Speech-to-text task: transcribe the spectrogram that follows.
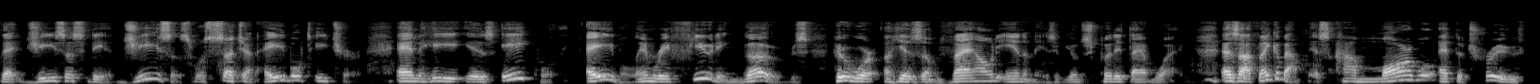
that Jesus did. Jesus was such an able teacher, and He is equally able in refuting those who were his avowed enemies, if you'll just put it that way. As I think about this, I marvel at the truth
